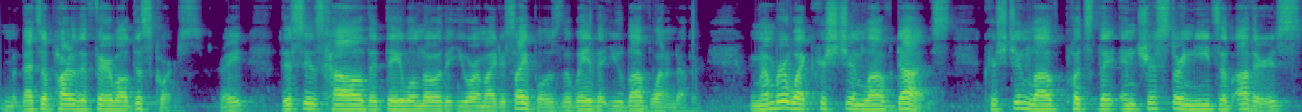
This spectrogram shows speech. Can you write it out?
That's a part of the farewell discourse, right? This is how that they will know that you are my disciples, the way that you love one another. Remember what Christian love does. Christian love puts the interests or needs of others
